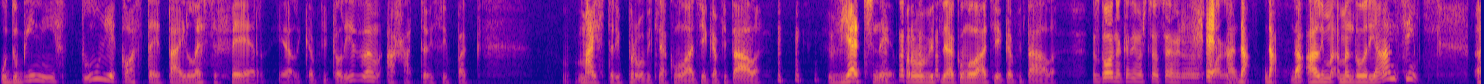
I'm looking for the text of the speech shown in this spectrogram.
u dubini uvijek ostaje taj laissez-faire, jeli, kapitalizam, a hatovi su ipak majstori prvobitne akumulacije kapitala. Vječne prvobitne akumulacije kapitala. Zgodno kad imaš ceo svemir na raspolaganju. E, da, da, da, ali Mandalorijanci, uh,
